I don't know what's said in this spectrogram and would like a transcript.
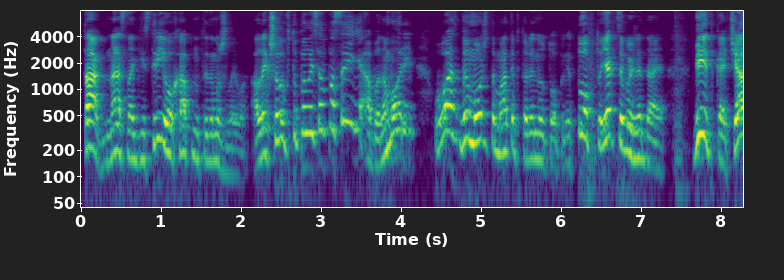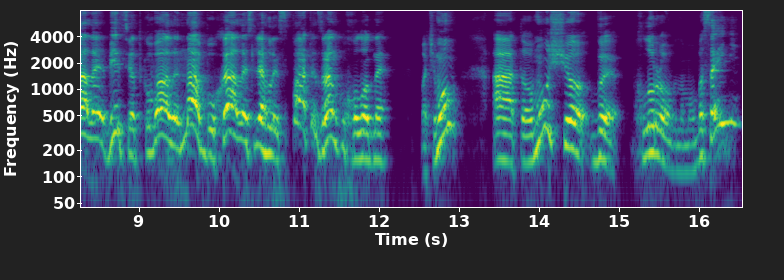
Так, в нас на Дністрі його хапнути неможливо. Але якщо ви втопилися в басейні або на морі, у вас ви можете мати вторинне утоплення. Тобто, як це виглядає? Відкачали, відсвяткували, набухались, лягли спати, зранку холодне. Почому? А тому, що в хлорованому басейні,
